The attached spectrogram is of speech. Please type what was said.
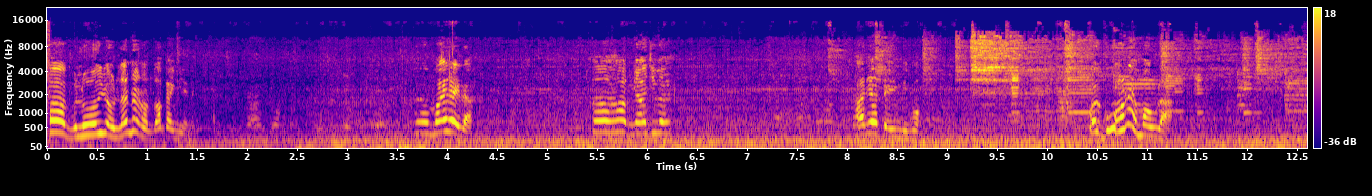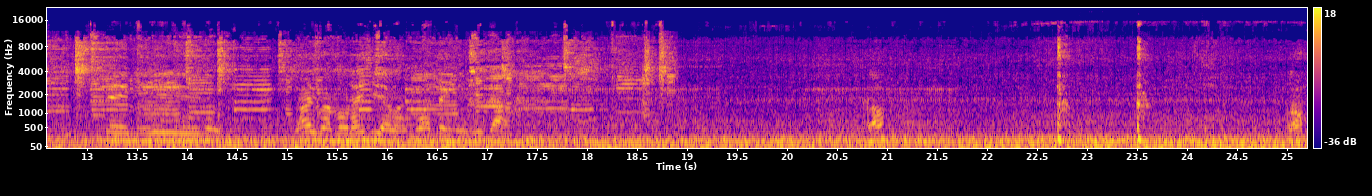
ဟာ ဘလို့ရောလက်နဲ့တော့တော့ကင်နေတယ်ဟိုမိုက်လိုက်တာဟာဟာအများကြီးပဲအားရတိန်နေပေါ့ကိုကိုနဲ့မဟုတ်လားတိတ်နေလို့ငါဒီမှာမုံတိုင်းရှိရမှာကိုကတိတ်နေနေကြဟယ်လိုဟယ်လိုဟ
